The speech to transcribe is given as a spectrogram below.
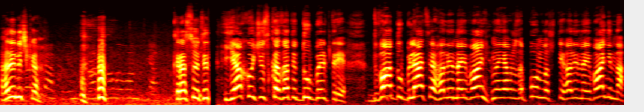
Галиночка. Красує. Я хочу сказати дубль три. Два дубля ця Галина Іванівна. Я вже запомнила, що ти Галина Іванівна.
